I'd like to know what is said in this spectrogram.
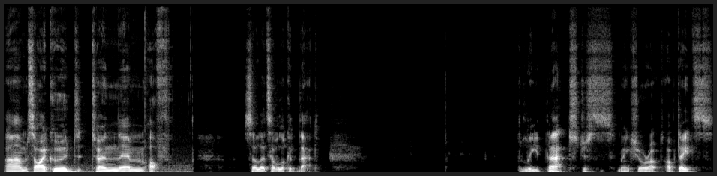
Um, so I could turn them off. So let's have a look at that. Delete that, just make sure up updates.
